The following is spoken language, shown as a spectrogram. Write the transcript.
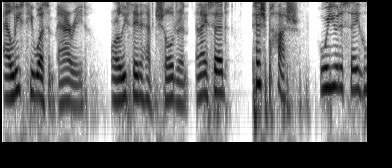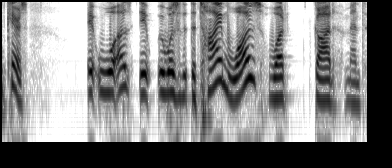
at least he wasn't married, or at least they didn't have children." And I said, "Pish posh. Who are you to say? Who cares?" It was it, it was the, the time was what God meant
